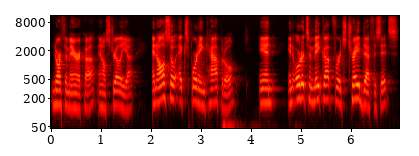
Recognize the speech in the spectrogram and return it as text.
North America and Australia, and also exporting capital. And in order to make up for its trade deficits,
